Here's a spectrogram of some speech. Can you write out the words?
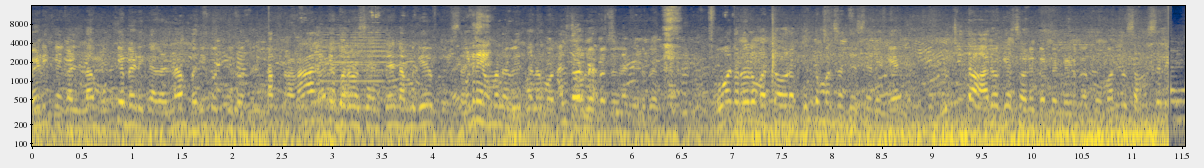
ಬೇಡಿಕೆಗಳನ್ನ, ಮುಖ್ಯ ಬೇಡಿಕೆಗಳನ್ನ ಬದಿಗೊತ್ತಿರೋದ್ರಿಂದ ಪ್ರಣಾಳಿಕೆ ಭರವಸೆಯಂತೆ ನಮಗೆ ಸರಿಸಮಾನ ವೇತನ ಮತ್ತು ನೀಡಬೇಕು. ಮೂವತ್ತರರು ಮತ್ತು ಅವರ ಕುಟುಂಬ ಸದಸ್ಯರಿಗೆ ಉಚಿತ ಆರೋಗ್ಯ ಸೌಲಭ್ಯಗಳನ್ನು ನೀಡಬೇಕು ಮತ್ತು ಇಪ್ಪತ್ತು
